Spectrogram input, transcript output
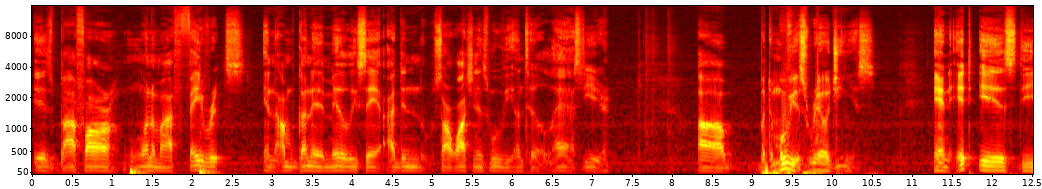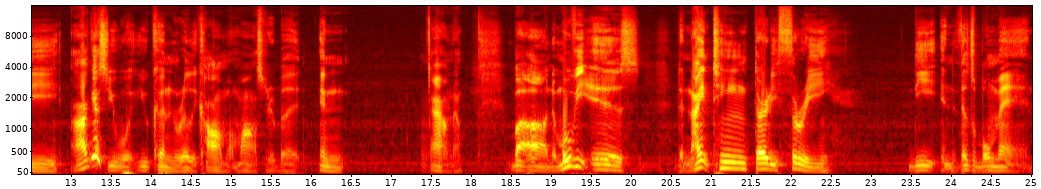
is by far one of my favorites. And I'm going to admittedly say I didn't start watching this movie until last year. Uh, but the movie is real genius. And it is the, I guess you you couldn't really call him a monster, but in, I don't know. But uh, the movie is the 1933 the Invisible Man.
